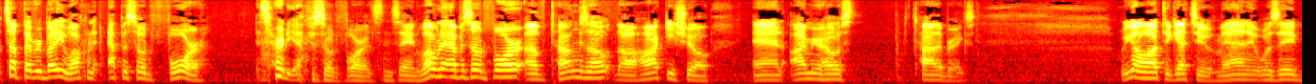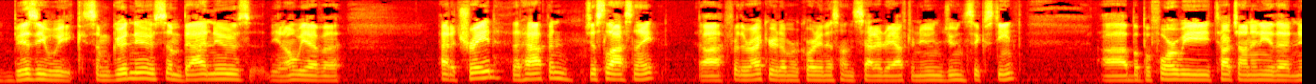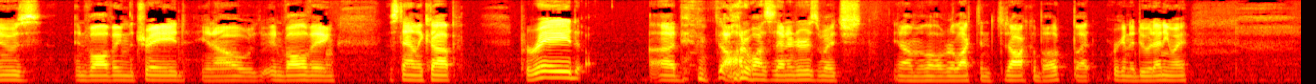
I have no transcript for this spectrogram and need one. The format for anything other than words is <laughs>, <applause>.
What's up, everybody? Welcome to episode four. It's already <laughs> episode four. It's insane. Welcome to episode four of Tongues Out, the hockey show. And I'm your host, Tyler Briggs. We got a lot to get to, man. It was a busy week. Some good news, some bad news. You know, we have a had a trade that happened just last night. Uh, for the record, I'm recording this on Saturday afternoon, June 16th. Uh, but before we touch on any of that news involving the trade, you know, involving the Stanley Cup parade, uh, <laughs> the Ottawa Senators, which you know I'm a little reluctant to talk about, but we're to do it anyway.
